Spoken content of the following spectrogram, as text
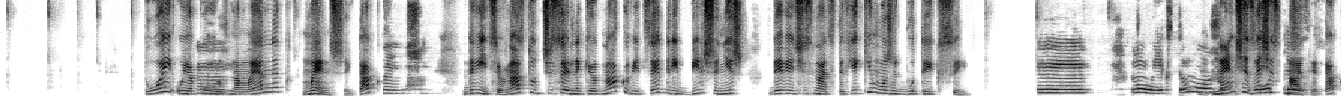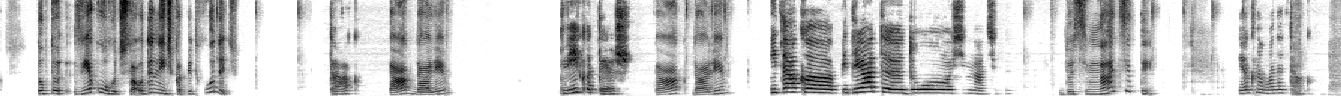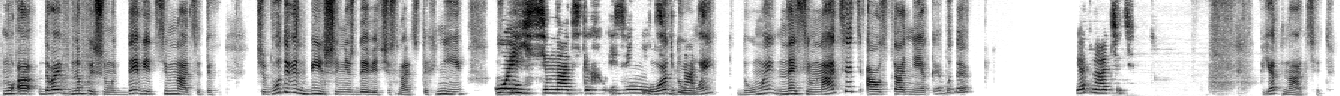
Той, у якого знаменник менший, так? Дивіться, в нас тут чисельники однакові, цей дріб більше, ніж 9 шістнадцятих. Які можуть бути ікси? М, Ну, якщо можу. Менші за 16, так? Тобто з якого числа? Одиничка підходить? Так. Так, далі. Двійка теж. Так, далі. І так е, підряд е, до 17. До 17? Як на мене, так. Ну, а давай напишемо 9 сімнадцятих. Чи буде він більше, ніж 9 шістнадцятих? Ні. Ой, 17, извините, О, 15. думай, думай. Не 17, а останнє яке буде? 15. 15.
